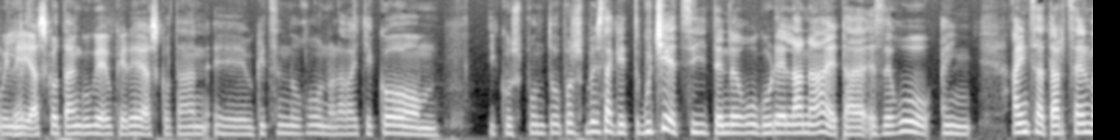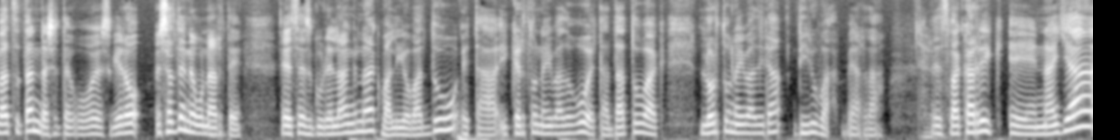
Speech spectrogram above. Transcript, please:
Willy, askotan guge eukere, askotan e, eukitzen dugu nolabaiteko mm, ikuspuntu, pues, ez dakit, gutxi etziten dugu gure lana, eta ez dugu hain, haintzat hartzen batzutan, da esategu, ez, gero, esaten egun arte, ez ez gure lanak balio bat du, eta ikertu nahi badugu, eta datuak lortu nahi badira, diru behar da. Ez bakarrik e, naia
